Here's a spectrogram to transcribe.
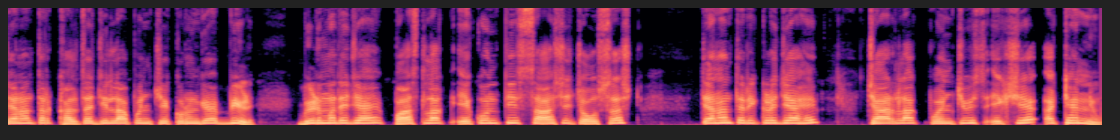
त्यानंतर खालचा जिल्हा आपण चेक करून घेऊया बीड. बीडमध्ये जे आहे पाच लाख एकोणतीस सहाशे चौसष्ट. त्यानंतर इकडे जे आहे चार लाख पंचवीस एकशे अठ्ठ्याण्णव.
